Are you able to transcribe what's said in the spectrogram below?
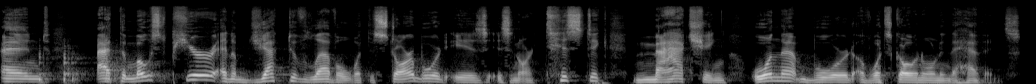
And at the most pure and objective level, what the starboard is, is an artistic matching on that board of what's going on in the heavens.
